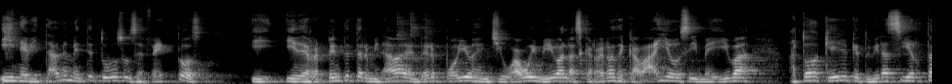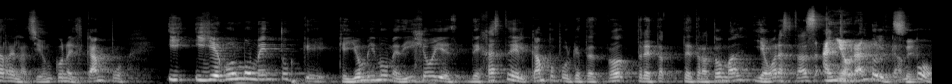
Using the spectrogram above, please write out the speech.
inevitablemente tuvo sus efectos. Y, y de repente terminaba de vender pollos en Chihuahua y me iba a las carreras de caballos y me iba a todo aquello que tuviera cierta relación con el campo. Y, y llegó un momento que, que yo mismo me dije, oye, dejaste el campo porque te, trató- te, te trató mal y ahora estás añorando el Sí. campo.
